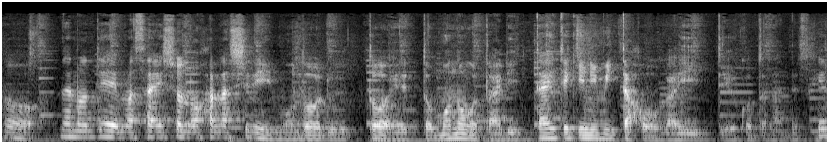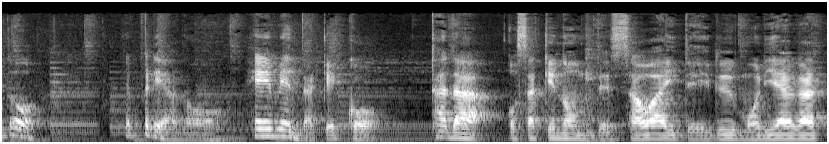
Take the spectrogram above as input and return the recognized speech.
そうなので、まあ、最初の話に戻ると、えっと、物事は立体的に見た方がいいっていうことなんですけどやっぱりあの平面だけこうただお酒飲んで騒いでいる盛り上がっ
